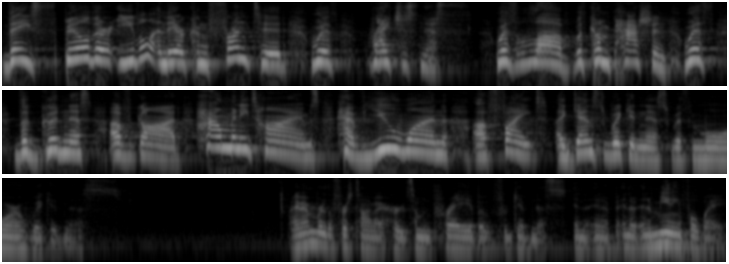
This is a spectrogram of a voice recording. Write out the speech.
they spill their evil and they are confronted with righteousness, with love, with compassion, with the goodness of God. How many times have you won a fight against wickedness with more wickedness? I remember the first time I heard someone pray about forgiveness in, in, a, in, a, in a, meaningful way,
